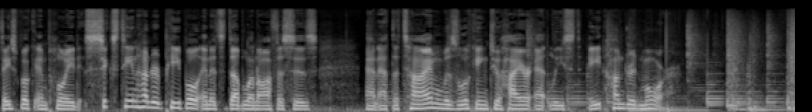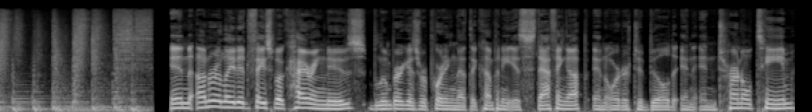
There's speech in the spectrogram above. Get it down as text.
Facebook employed 1,600 people in its Dublin offices and at the time was looking to hire at least 800 more. In unrelated Facebook hiring news, Bloomberg is reporting that the company is staffing up in order to build an internal team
